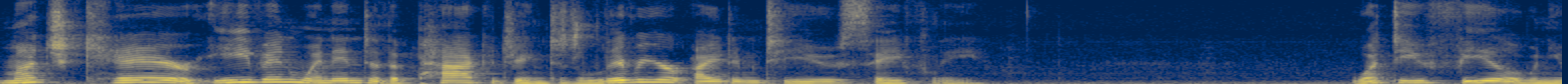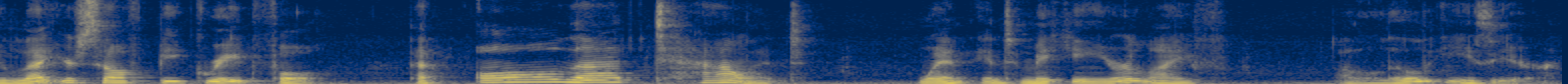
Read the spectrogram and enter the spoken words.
Much care even went into the packaging to deliver your item to you safely. What do you feel when you let yourself be grateful that all that talent went into making your life a little easier?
